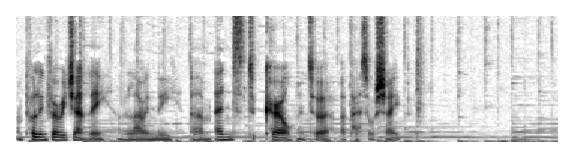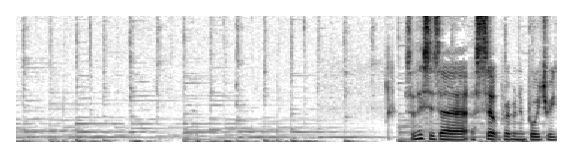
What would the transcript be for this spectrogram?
and pulling very gently and allowing the um, ends to curl into a, a petal shape. So this is a, a silk ribbon embroidery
